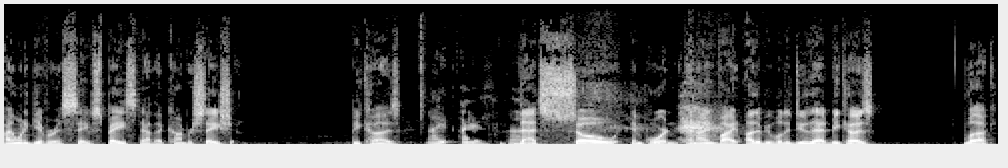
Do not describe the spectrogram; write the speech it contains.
I want to give her a safe space to have that conversation because I, I uh, that's so important. And I invite other people to do that because, look,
